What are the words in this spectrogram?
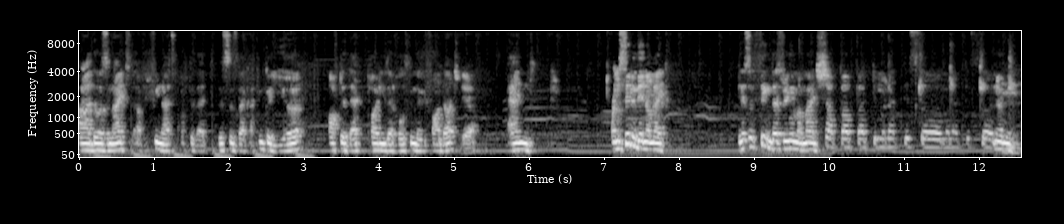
Uh, there was a night, a few nights after that. This is like I think a year after that party, that whole thing that we found out. Yeah. And I'm sitting there and I'm like, there's a thing that's ringing in my mind. Shapapa tumanatiso, manatiso. You know what I mean?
